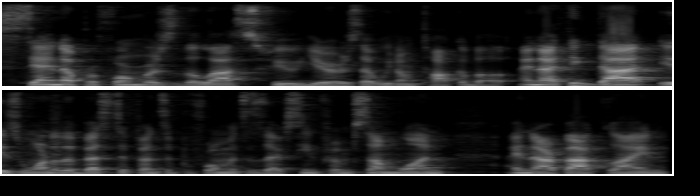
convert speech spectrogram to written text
stand up performers of the last few years that we don't talk about. And I think that is one of the best defensive performances I've seen from someone in our backline.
